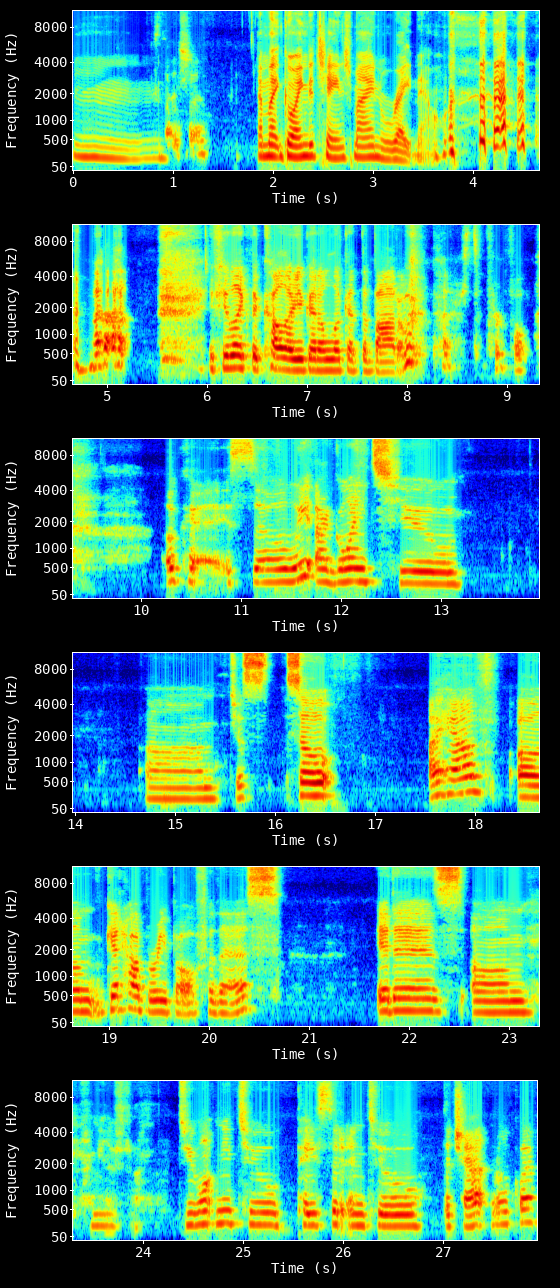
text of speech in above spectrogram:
Hmm. extension. I'm like going to change mine right now. if you like the color, you got to look at the bottom. There's the purple. Okay, so we are going to um, just so I have um, GitHub repo for this. It is. Um, I mean, if, do you want me to paste it into the chat real quick?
